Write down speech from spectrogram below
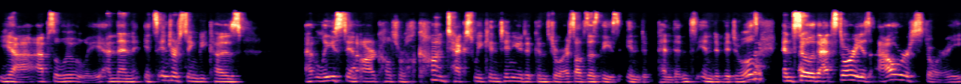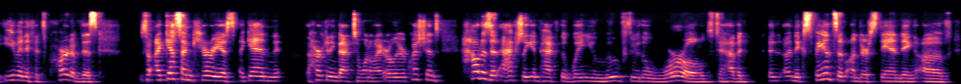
Yeah, absolutely. And then it's interesting because at least in our cultural context, we continue to construe ourselves as these independent individuals. And so that story is our story, even if it's part of this. So I guess I'm curious, again, harkening back to one of my earlier questions, how does it actually impact the way you move through the world to have a, an expansive understanding of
